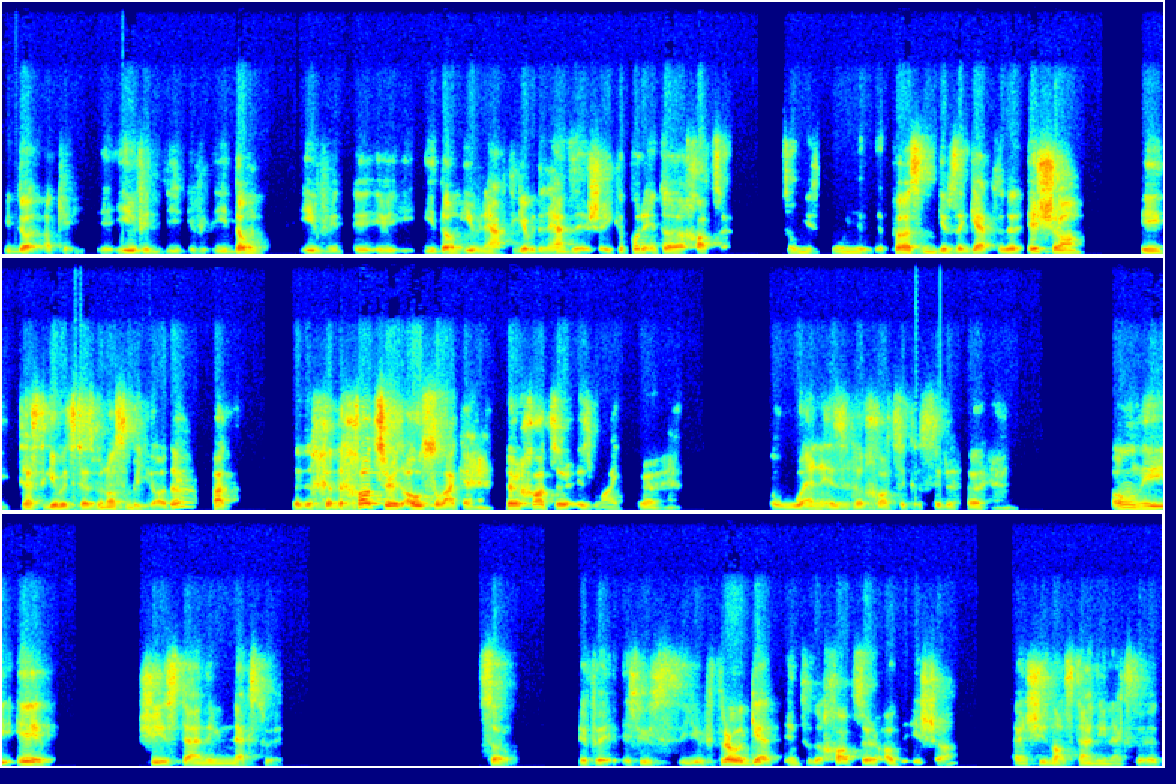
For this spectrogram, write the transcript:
You don't, okay, if, it, if you don't if, it, if, you don't even have to give it to the hands of the Isha, you can put it into her chotzer. So when, you, when the person gives a get to the Isha, he has to give it, says Venosim B'yoda, but the, the, the chotzer is also like a hand. Her chotzer is like her hand. But when is her chotzer considered her hand? Only if she is standing next to it. So if, it, if you, you, throw a get into the chotzer of the Isha, and she's not standing next to it,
